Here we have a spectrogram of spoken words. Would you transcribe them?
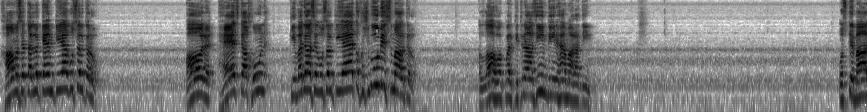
خام سے تعلق قائم کیا، غسل کرو۔ اور حیض کا خون کی وجہ سے غسل کیا ہے، تو خوشبو بھی استعمال کرو۔ اللہ اکبر، کتنا عظیم دین ہے ہمارا دین۔ اس کے بعد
